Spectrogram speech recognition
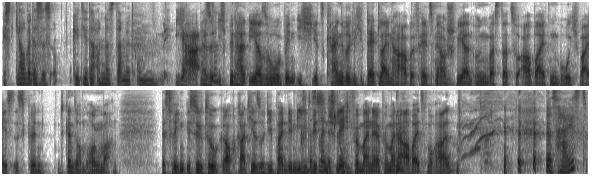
ich glaube, das ist, geht jeder anders damit um. Ja, also du? ich bin halt eher so, wenn ich jetzt keine wirkliche Deadline habe, fällt es mir auch schwer, an irgendwas da zu arbeiten, wo ich weiß, es können es auch morgen machen. Deswegen ist auch gerade hier so die Pandemie ein bisschen schlecht für meine, für meine Arbeitsmoral. Das heißt,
